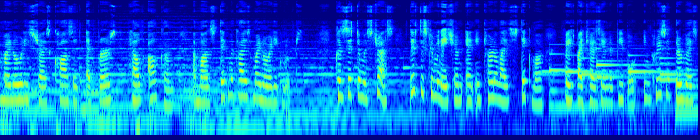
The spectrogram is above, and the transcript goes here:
minority stress causes adverse health outcomes among stigmatized minority groups. Consistent with stress, this discrimination and internalized stigma faced by transgender people increases the risk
